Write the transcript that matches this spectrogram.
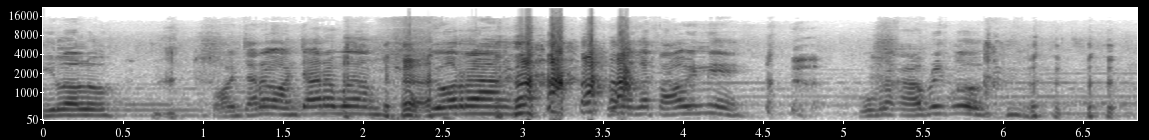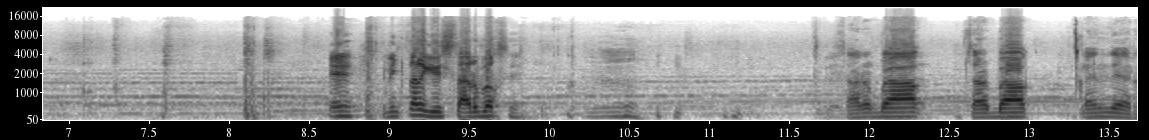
Gila lu. Wawancara wawancara bang, di orang. Lu gak tau ini. Gubrak abrik lu. Eh, ini kita lagi di Starbucks ya. Starbucks Starbucks Blender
